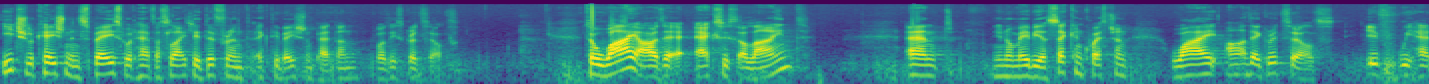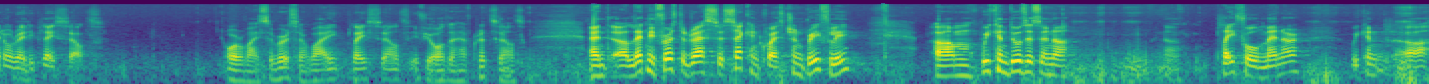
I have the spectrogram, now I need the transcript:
each location in space would have a slightly different activation pattern for these grid cells. So why are the axes aligned? And you know, maybe a second question, why are there grid cells if we had already place cells? or vice versa. Why place cells if you also have grid cells? And uh, let me first address the second question briefly. Um, we can do this in a, in a playful manner. We can uh,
